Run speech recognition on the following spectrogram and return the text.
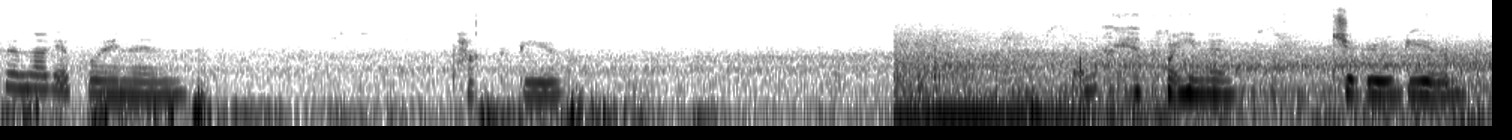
흔하게 보이는 닭뷰. 흔하게 보이는 귤뷰.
